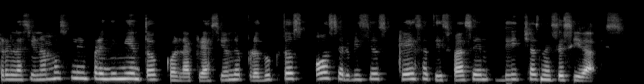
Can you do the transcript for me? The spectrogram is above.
relacionamos el emprendimiento con la creación de productos o servicios que satisfacen dichas necesidades.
